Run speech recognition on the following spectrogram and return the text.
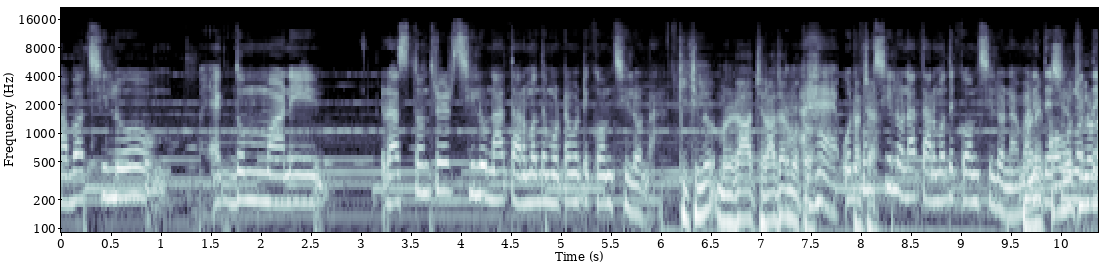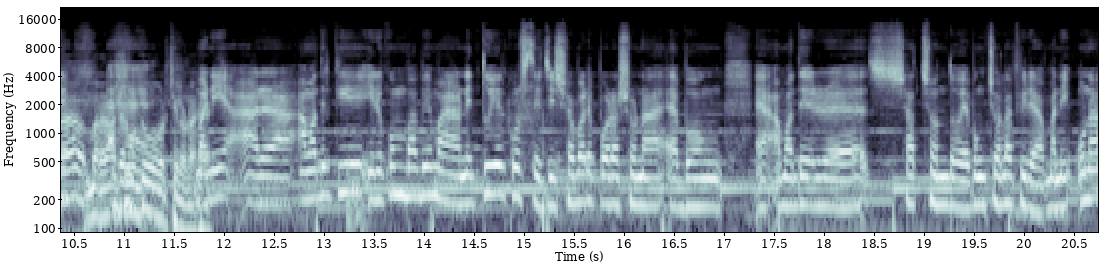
বাবা ছিল একদম মানে রাজতন্ত্রের ছিল না তার মধ্যে মোটামুটি কম ছিল না। কি ছিল? মানে রাজ রাজার মতো? হ্যাঁ ওরকম আচ্ছা। ছিল না তার মধ্যে কম ছিল না। মানে মানে দেশের কমও ছিল মধ্যে না, হ্যাঁ, ছিল না, হ্যাঁ। মানে আর আমাদেরকে এরকম ভাবে মানে তৈরি করছে যে সবার পড়াশোনা এবং আমাদের স্বাচ্ছন্দ্য এবং চলাফেরা। মানে ওনা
